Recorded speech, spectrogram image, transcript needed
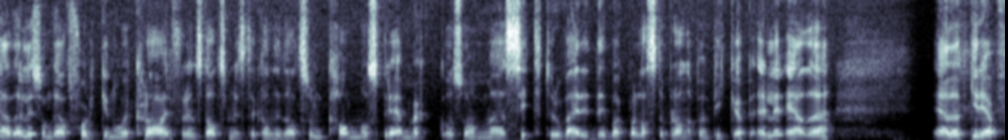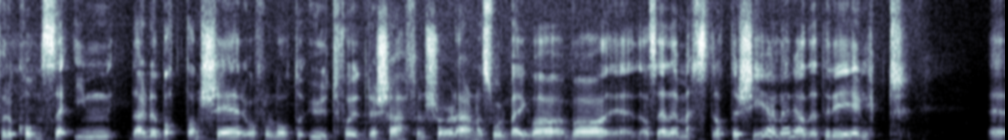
er det liksom det at folket nå er klar for en statsministerkandidat som kan å spre møkk, og som eh, sitter troverdig bakpå lasteplanet på en pickup, eller er det, er det et grep for å komme seg inn der debattene skjer, og få lov til å utfordre sjefen sjøl, Erna Solberg? Hva, hva, altså er det mest strategi, eller er det et reelt eh,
